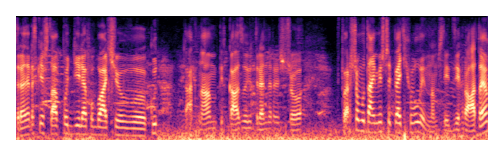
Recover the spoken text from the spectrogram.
Тренерський штаб Поділля побачив е, кут. Так, нам підказують тренери, що в першому таймі ще 5 хвилин нам слід зіграти.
